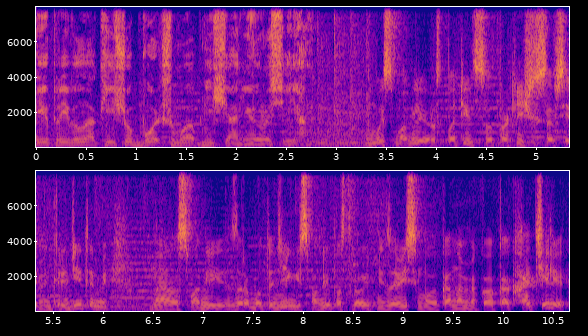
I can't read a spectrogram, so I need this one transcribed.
и привела к еще большему обнищанию россиян. Мы смогли расплатиться практически со всеми кредитами, э, смогли заработать деньги, смогли построить независимую экономику. А как хотели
